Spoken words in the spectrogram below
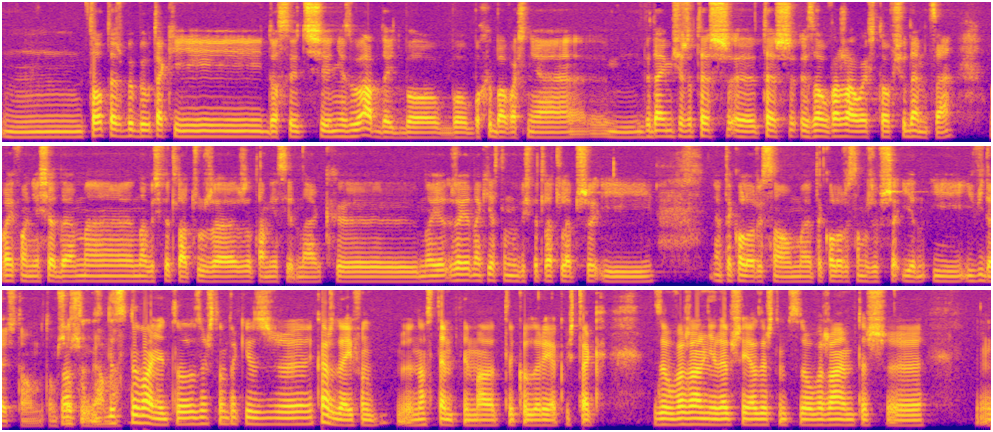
Mm, to też by był taki dosyć niezły update, bo, bo, bo chyba właśnie mm, wydaje mi się, że też, e, też zauważałeś to w siódemce, w iPhone 7 e, na wyświetlaczu, że, że tam jest jednak, e, no, że jednak jest ten wyświetlacz lepszy i te kolory są, te kolory są żywsze i, i, i widać tą, tą szerszą no. Zdecydowanie, to zresztą tak jest, że każdy iPhone następny ma te kolory jakoś tak zauważalnie lepsze. Ja zresztą to zauważałem też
